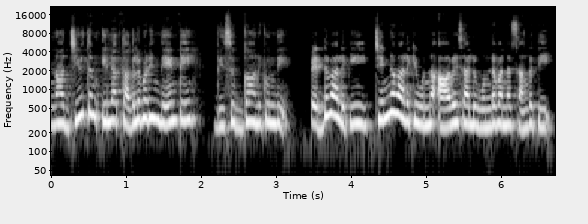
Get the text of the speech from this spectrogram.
నా జీవితం ఇలా తగలబడింది ఏంటి విసుగ్గా అనుకుంది. పెద్దవాళ్ళకి చిన్నవాళ్ళకి ఉన్న ఆవేశాలు ఉండవన్న సంగతి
